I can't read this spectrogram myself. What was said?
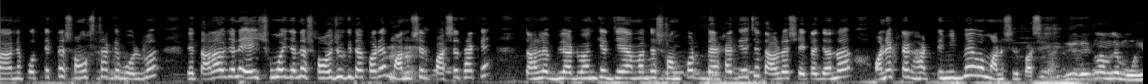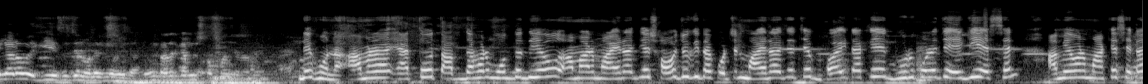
মানে প্রত্যেকটা সংস্থাকে বলব যে তারাও যেন এই সময় যেন সহযোগিতা করে, মানুষের পাশে থাকে। তাহলে ব্লাড ব্যাংকের যে আমাদের সংকট দেখা দিয়েছে, তাহলে সেটা যেন অনেকটা ঘাটতি মিটবে এবং মানুষের পাশে থাকবে। দেখলাম যে মহিলারাও এগিয়ে এসেছেন, অনেক মহিলা, এবং তাদেরকে সম্মান দেখুন, আমরা এত তাপদাহর মধ্য দিয়েও আমার মায়েরা যে সহযোগিতা করছেন, মায়েরা যে ভয়টাকে দূর করে যে এগিয়ে এসছেন, আমি আমার মাকে সেটা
